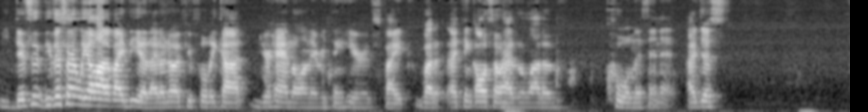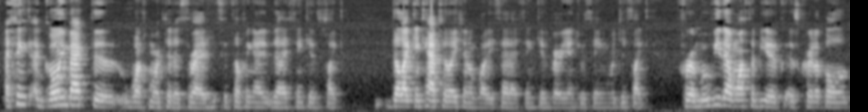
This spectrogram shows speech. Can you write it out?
this is, these are certainly a lot of ideas. I don't know if you fully got your handle on everything here, Spike, but I think also has a lot of coolness in it. I just, I think uh, going back to once more to the thread, he said something I, that I think is like the like encapsulation of what he said. I think is very interesting, which is like for a movie that wants to be a, as critical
